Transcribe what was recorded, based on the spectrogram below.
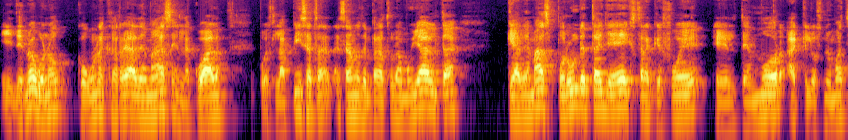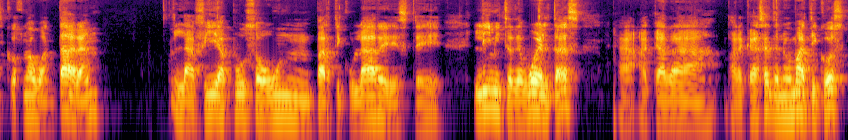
Y de nuevo, ¿no? Con una carrera además en la cual pues la pista está a una temperatura muy alta, que además por un detalle extra que fue el temor a que los neumáticos no aguantaran, la FIA puso un particular este, límite de vueltas a, cada, para cada set de neumáticos.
